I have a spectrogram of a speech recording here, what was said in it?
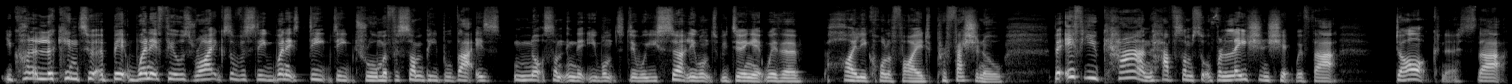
you kind of look into it a bit when it feels right because obviously when it's deep deep trauma for some people that is not something that you want to do or you certainly want to be doing it with a highly qualified professional but if you can have some sort of relationship with that darkness that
